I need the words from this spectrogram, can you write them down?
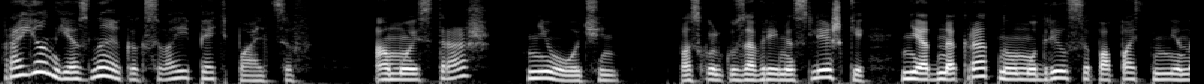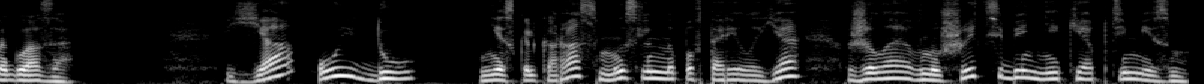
Район я знаю как свои пять пальцев, а мой страж — не очень, поскольку за время слежки неоднократно умудрился попасть мне на глаза. «Я уйду», — несколько раз мысленно повторила я, желая внушить себе некий оптимизм.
